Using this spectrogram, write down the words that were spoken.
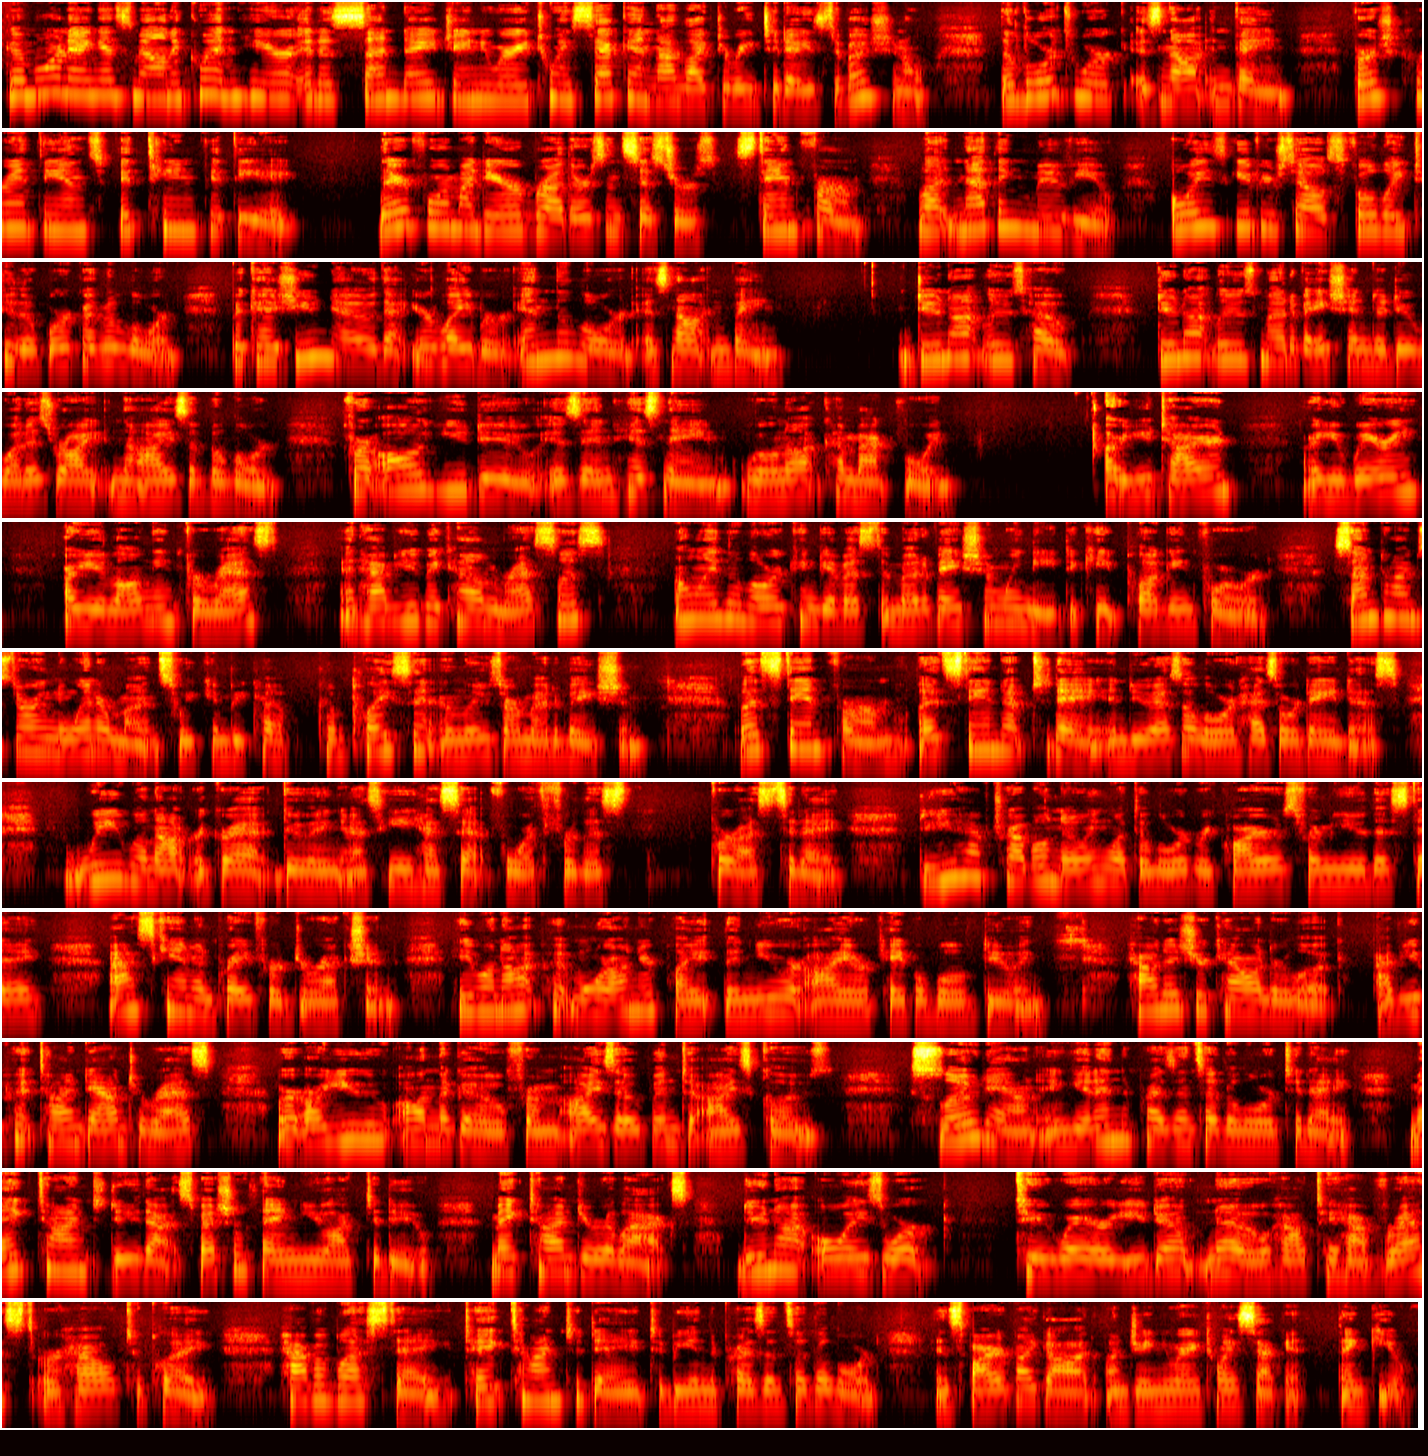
Good morning, it's Melanie Quinton here. It is Sunday, January 22nd, and I'd like to read today's devotional. The Lord's work is not in vain. 1 Corinthians 15 58. Therefore, my dear brothers and sisters, stand firm. Let nothing move you. Always give yourselves fully to the work of the Lord, because you know that your labor in the Lord is not in vain. Do not lose hope. Do not lose motivation to do what is right in the eyes of the Lord, for all you do is in His name will not come back void. Are you tired? Are you weary? Are you longing for rest? And have you become restless? Only the Lord can give us the motivation we need to keep plugging forward. Sometimes during the winter months, we can become complacent and lose our motivation. Let's stand firm. Let's stand up today and do as the Lord has ordained us. We will not regret doing as He has set forth for this for us today. Do you have trouble knowing what the Lord requires from you this day? Ask Him and pray for direction. He will not put more on your plate than you or I are capable of doing. How does your calendar look? Have you put time down to rest, or are you on the go from eyes open to eyes closed? Slow down and get in the presence of the Lord today. Make time to do that special thing you like to do. Make time to relax. Do not always work to where you don't know how to have rest or how to play. Have a blessed day. Take time today to be in the presence of the Lord. Inspired by God on January 22nd. Thank you.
